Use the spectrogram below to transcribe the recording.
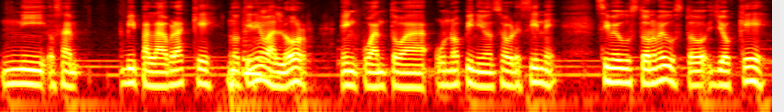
ni, o sea, mi palabra que no tiene valor en cuanto a una opinión sobre cine. Si me gustó o no me gustó, ¿yo qué?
